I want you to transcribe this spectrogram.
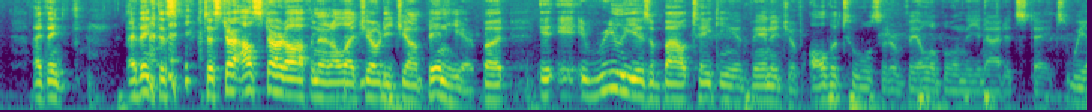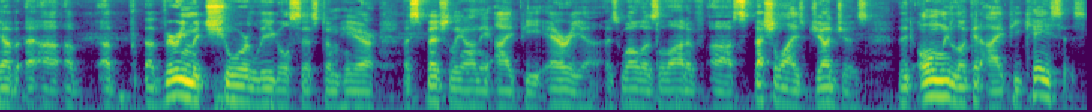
I think, I think to, to start, I'll start off and then I'll let Jodi jump in here. But it, it it really is about taking advantage of all the tools that are available in the United States. We have a, a, a, a very mature legal system here, especially on the IP area, as well as a lot of uh, specialized judges that only look at IP cases.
